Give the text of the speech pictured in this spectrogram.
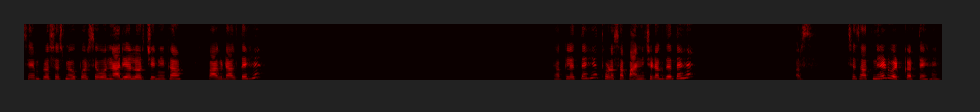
सेम प्रोसेस में ऊपर से वो नारियल और चीनी का पाक डालते हैं। ढक लेते हैं, थोड़ा सा पानी छिड़क देते हैं। और छः सात मिनट वेट करते हैं।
